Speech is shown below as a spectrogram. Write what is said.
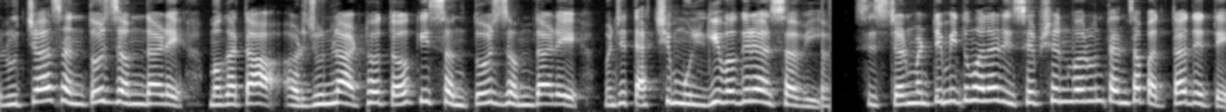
रुचा संतोष जमदाडे. मग आता अर्जुनला आठवतं की संतोष जमदाडे म्हणजे त्याची मुलगी वगैरे असावी. सिस्टर म्हणते मी तुम्हाला रिसेप्शनवरून त्यांचा पत्ता देते.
